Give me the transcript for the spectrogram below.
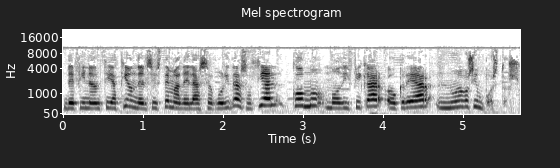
de financiación del sistema de la seguridad social, como modificar o crear nuevos impuestos.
